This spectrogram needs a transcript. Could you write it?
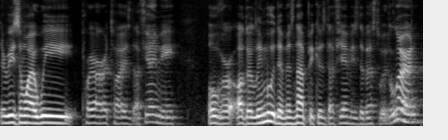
The reason why we prioritize Daf Yomi over other limudim is not because daf yomi is the best way to learn,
